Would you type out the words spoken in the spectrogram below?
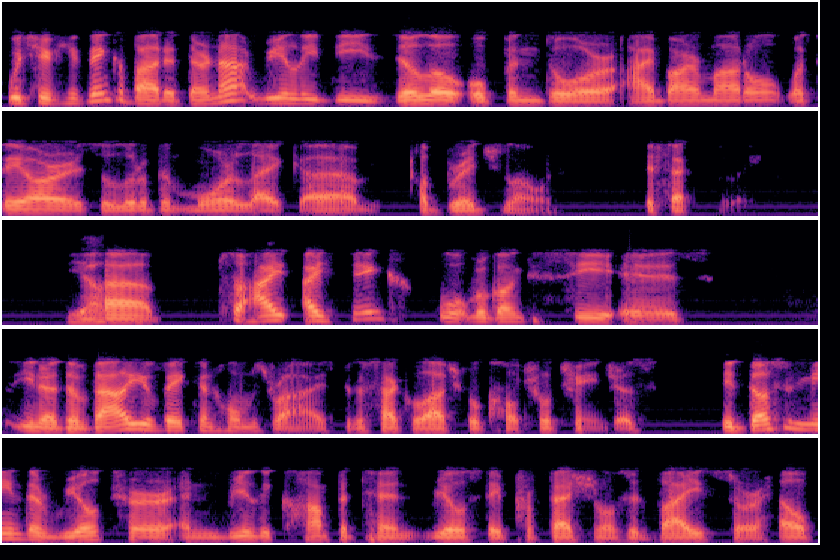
which if you think about it, they're not really the Zillow Opendoor iBuyer model. What they are is a little bit more like um, a bridge loan, effectively. Yeah. Uh, so I, I think what we're going to see is, you know, the value of vacant homes rise because psychological cultural changes. It doesn't mean that realtor and really competent real estate professionals' advice or help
